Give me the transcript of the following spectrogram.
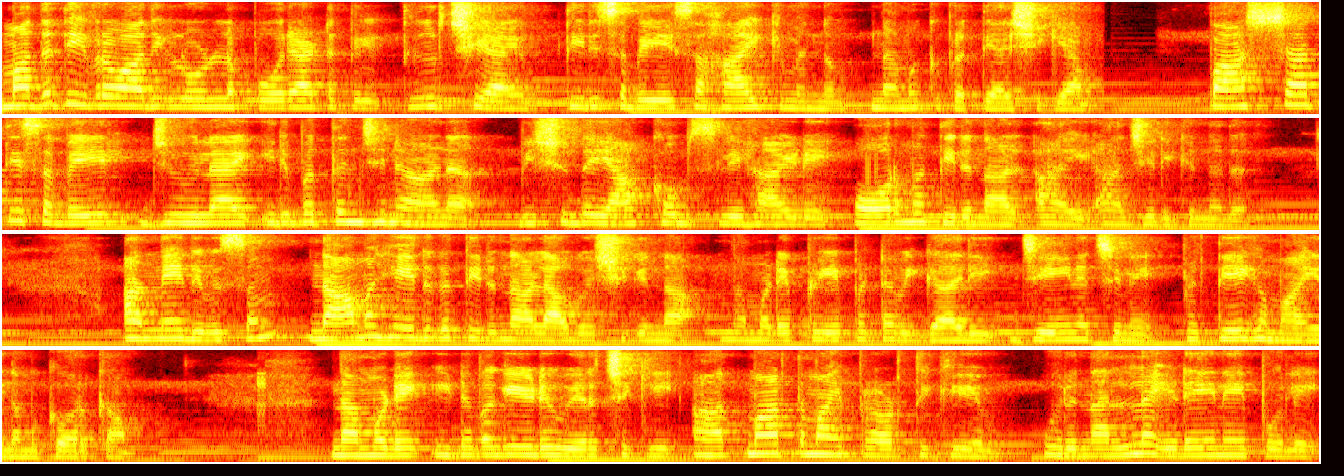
മതതീവ്രവാദികളോടുള്ള പോരാട്ടത്തിൽ തീർച്ചയായും തിരുസഭയെ സഹായിക്കുമെന്നും നമുക്ക് പ്രത്യാശിക്കാം. പാശ്ചാത്യ സഭയിൽ ജൂലൈ ഇരുപത്തഞ്ചിനാണ് വിശുദ്ധ യാക്കോബ് സ്ലിഹായുടെ ഓർമ്മ തിരുനാൾ ആയി ആചരിക്കുന്നത്. അന്നേ ദിവസം നാമഹേതുക തിരുനാൾ ആഘോഷിക്കുന്ന നമ്മുടെ പ്രിയപ്പെട്ട വികാരി ജെയിനച്ചനെ പ്രത്യേകമായി നമുക്ക് ഓർക്കാം. നമ്മുടെ ഇടവകയുടെ ഉയർച്ചയ്ക്ക് ആത്മാർത്ഥമായി പ്രവർത്തിക്കുകയും ഒരു നല്ല ഇടയനെ പോലെ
